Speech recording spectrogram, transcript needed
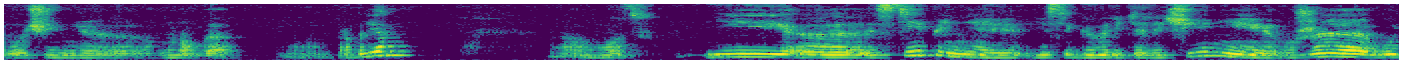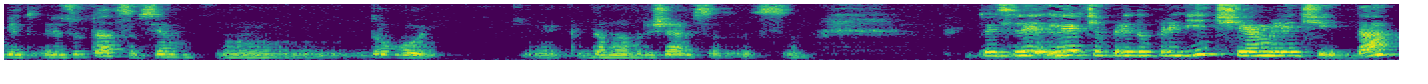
очень э, много э, проблем вот. И э, степень, если говорить о лечении, уже будет результат совсем э, другой, когда мы обращаемся с... То есть легче предупредить, чем лечить, да?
